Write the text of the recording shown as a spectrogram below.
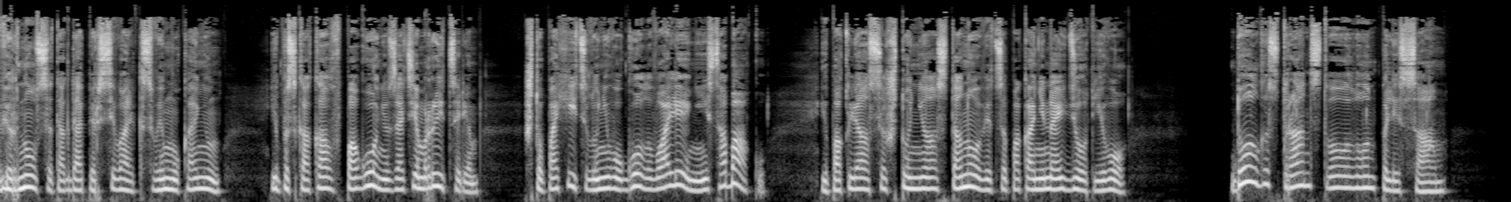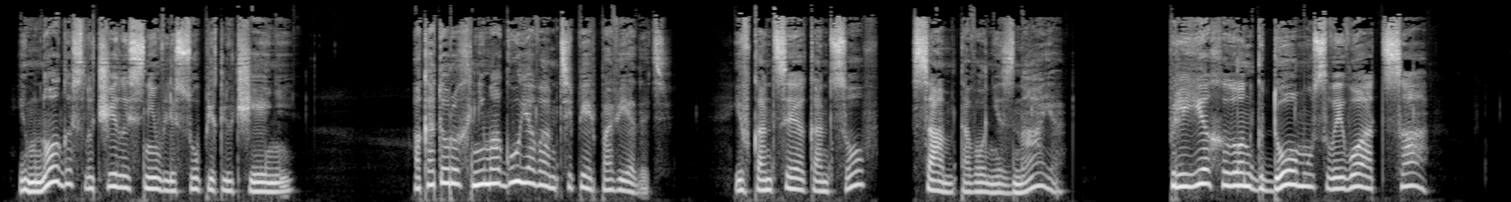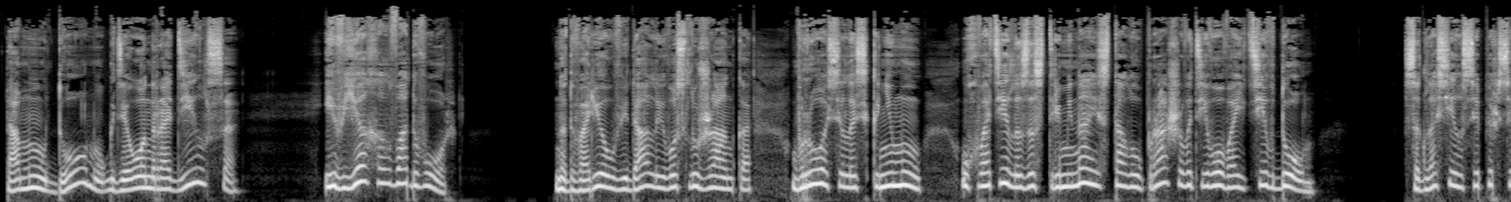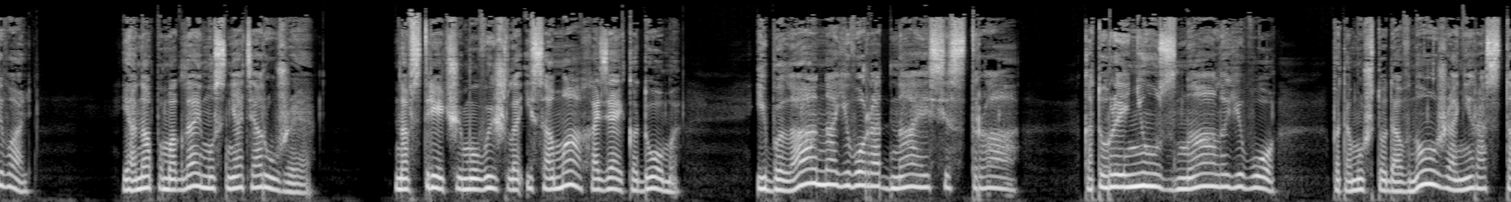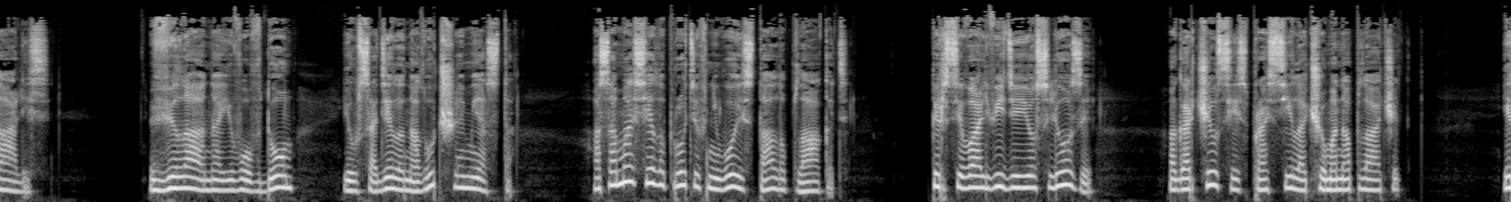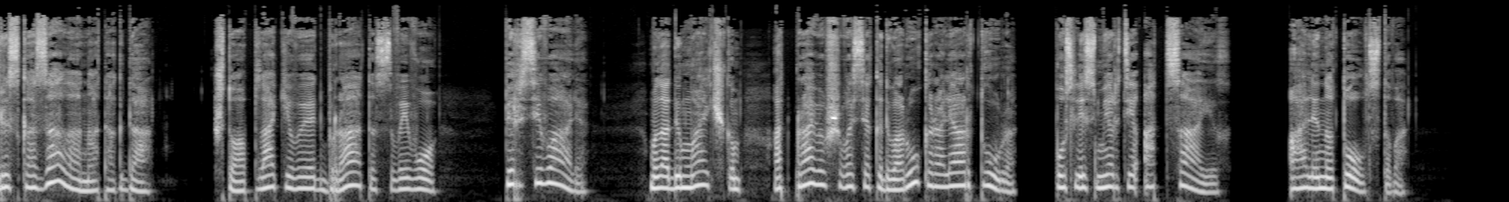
Вернулся тогда Персиваль к своему коню и поскакал в погоню за тем рыцарем, что похитил у него голову оленя и собаку, и поклялся, что не остановится, пока не найдет его. Долго странствовал он по лесам, и много случилось с ним в лесу приключений, о которых не могу я вам теперь поведать. И в конце концов, сам того не зная, приехал он к дому своего отца — тому дому, где он родился, и въехал во двор. На дворе увидала его служанка, бросилась к нему, ухватила за стремена и стала упрашивать его войти в дом. Согласился Персиваль, и она помогла ему снять оружие. Навстречу ему вышла и сама хозяйка дома, и была она его родная сестра, которая не узнала его, потому что давно уже они расстались. Ввела она его в дом и усадила на лучшее место, а сама села против него и стала плакать. Персиваль, видя ее слезы, огорчился и спросил, о чем она плачет. И рассказала она тогда, что оплакивает брата своего, Персиваля, молодым мальчиком, отправившегося ко двору короля Артура после смерти отца их, Алина Толстого.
